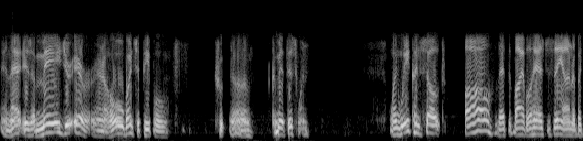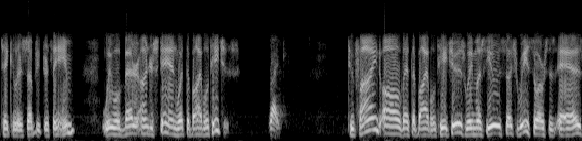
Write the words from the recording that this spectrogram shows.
And that is a major error, and a whole bunch of people uh, commit this one. When we consult all that the Bible has to say on a particular subject or theme, we will better understand what the Bible teaches. Right. To find all that the Bible teaches, we must use such resources as,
